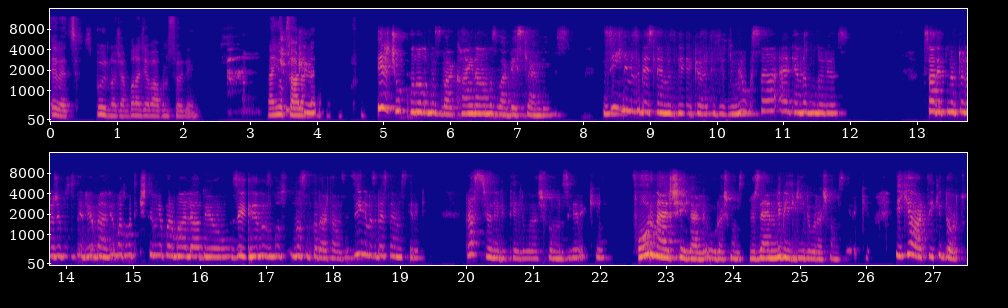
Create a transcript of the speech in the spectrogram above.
evet buyurun hocam bana cevabını söyleyin. Ben yoksa hala Çünkü birçok kanalımız var, kaynağımız var beslendiğimiz. Zihnimizi beslememiz gerekiyor Hatice'cim. Yoksa erkenden bunarız. Saadettin Ökten hocamız ne diyor? Ben diyor matematik işlemi yaparım hala diyor. Zihniniz bu- nasıl bu kadar taze? Zihnimizi beslememiz gerekiyor. Rasyoneliteyle uğraşmamız gerekiyor. formel şeylerle uğraşmamız, düzenli bilgiyle uğraşmamız gerekiyor. 2 artı 2 4.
